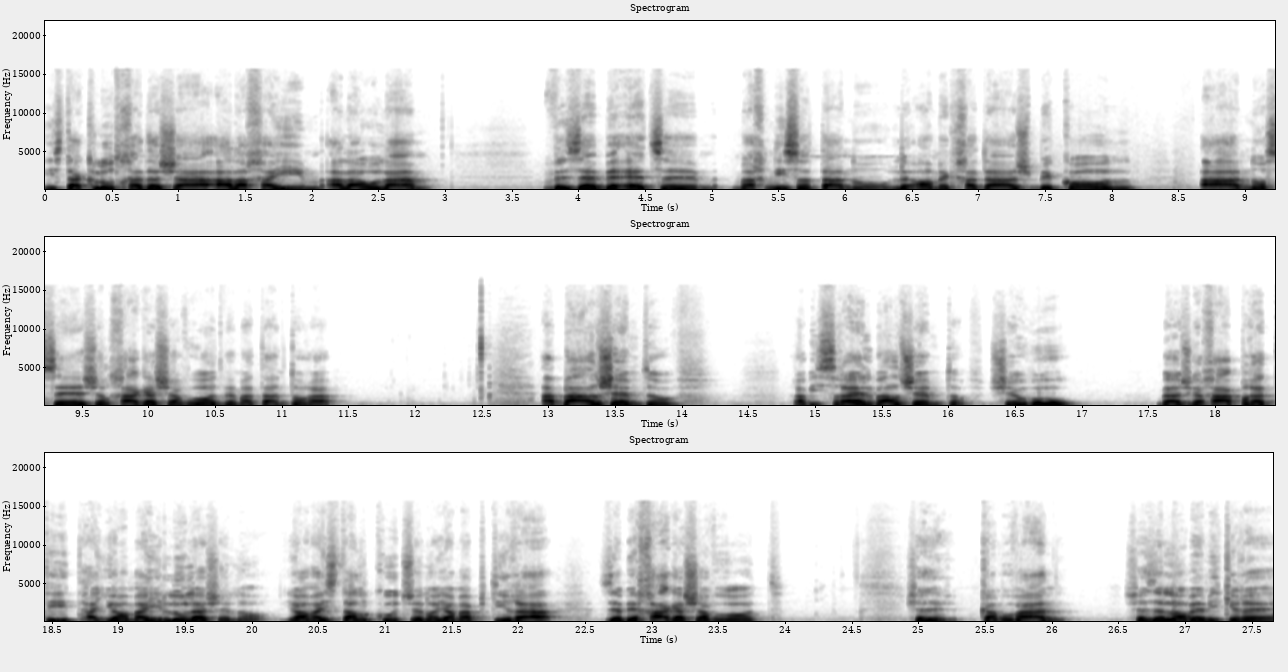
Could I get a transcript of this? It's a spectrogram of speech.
הסתכלות חדשה על החיים, על העולם, וזה בעצם מכניס אותנו לעומק חדש בכל הנושא של חג השבועות ומתן תורה. הבעל שם טוב, רבי ישראל בעל שם טוב, שהוא בהשגחה פרטית, היום ההילולה שלו, יום ההסתלקות שלו, יום הפטירה, זה בחג השבועות, שכמובן שזה לא במקרה,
